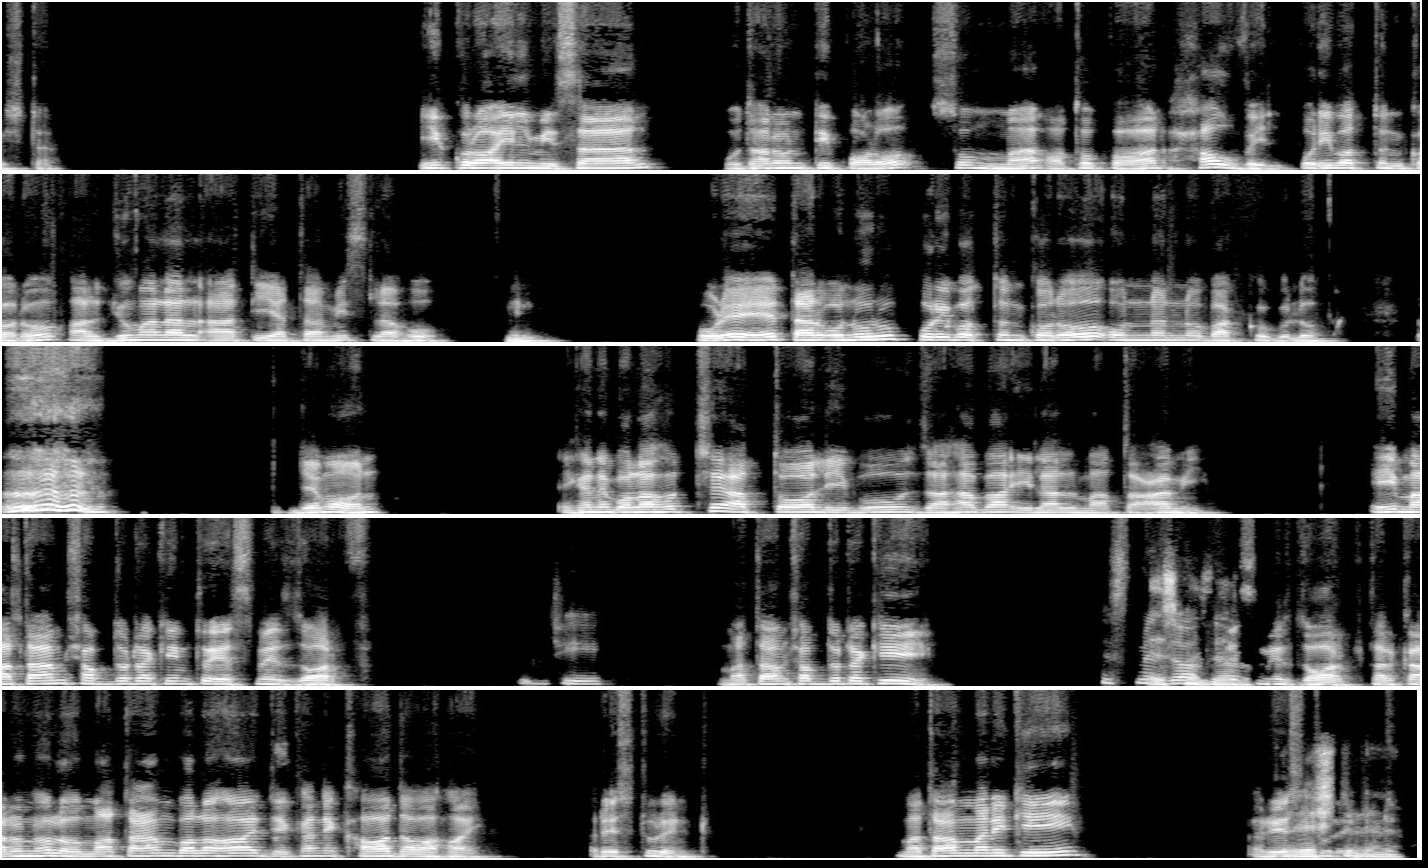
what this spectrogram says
পৃষ্ঠা ইকরাইল মিসাল উদাহরণটি পড়ো। সুম্মা অতঃপর হাউবিল পরিবর্তন করো। আর জুমালাল আতিয়াতা মিসলাহু। পড়ে তার অনুরূপ পরিবর্তন করো অন্যান্য বাক্যগুলো। যেমন এখানে বলা হচ্ছে আত্মলিবু জাহাবা ইলাল মাতামি এই মাতাম শব্দটা কিন্তু এসমে জরফ। জি। মাতাম শব্দটা কি? ইসমে ইসমে জরফ তার কারণ হলো মাতাম বলা হয় যেখানে খাওয়া দাওয়া হয় রেস্টুরেন্ট। মাতাম মানে কি? রেস্টুরেন্ট। রেস্টুরেন্ট।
